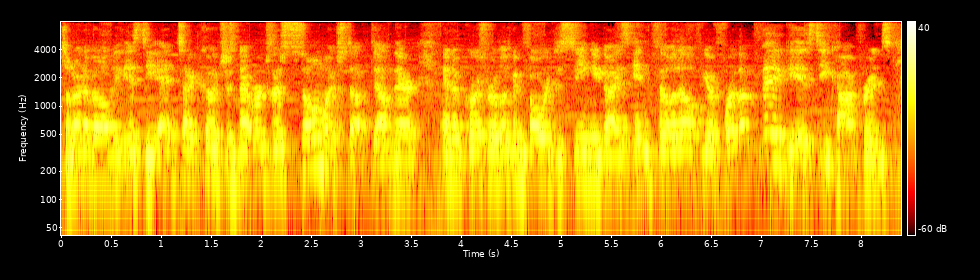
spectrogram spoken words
to learn about all the ISTE EdTech Coaches networks. There's so much stuff down there. And of course, we're looking forward to seeing you guys in Philadelphia for the big ISTE conference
